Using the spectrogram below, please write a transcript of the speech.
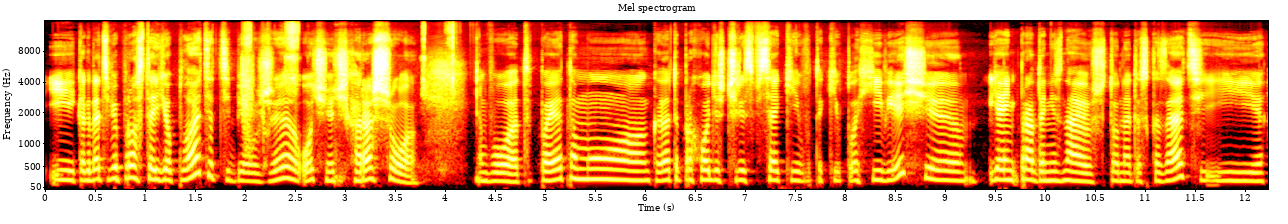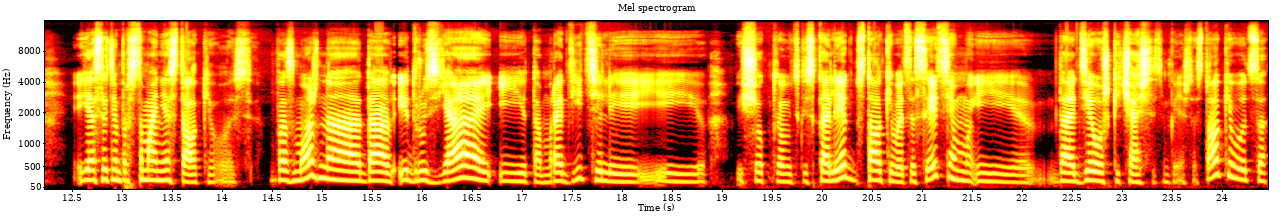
и когда тебе просто ее платят, тебе уже очень-очень хорошо. Вот, поэтому, когда ты проходишь через всякие вот такие плохие вещи, я, правда, не знаю, что на это сказать, и я с этим просто сама не сталкивалась. Возможно, да, и друзья, и там родители, и еще кто-нибудь из коллег сталкивается с этим, и да, девушки чаще с этим, конечно, сталкиваются,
